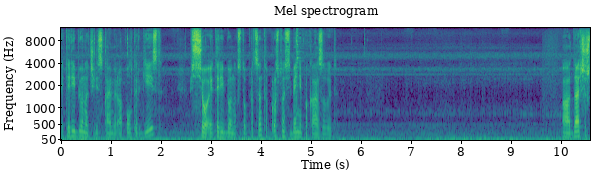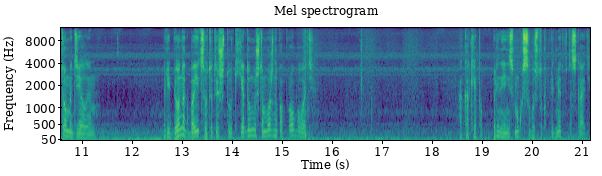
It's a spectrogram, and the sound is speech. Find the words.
Это ребенок через камеру, а полтергейст? Все, это ребенок сто процентов, просто он себя не показывает. А дальше что мы делаем? Ребенок боится вот этой штуки. Я думаю, что можно попробовать. А как я... поп- Блин, я не смогу с собой столько предметов таскать.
